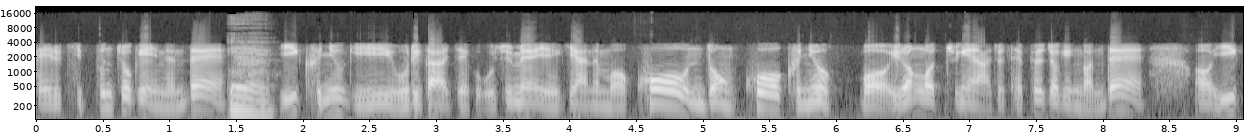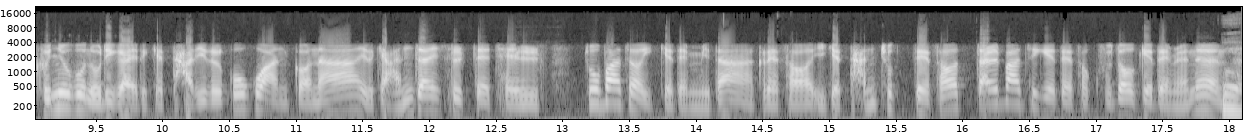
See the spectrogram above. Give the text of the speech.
제일 깊은 쪽에 있는데 예. 이 근육이 우리가 이제 요즘에 얘기하는 뭐 코어 운동, 코어 근육 뭐 이런 것 중에 아주 대표적인 건데 어, 이 근육은 우리가 이렇게 다리를 꼬고 앉거나 이렇게 앉아 있을 때 제일 좁아져 있게 됩니다. 그래서 이게 단축돼서 짧아지게 돼서 굳어게 되면은 예.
